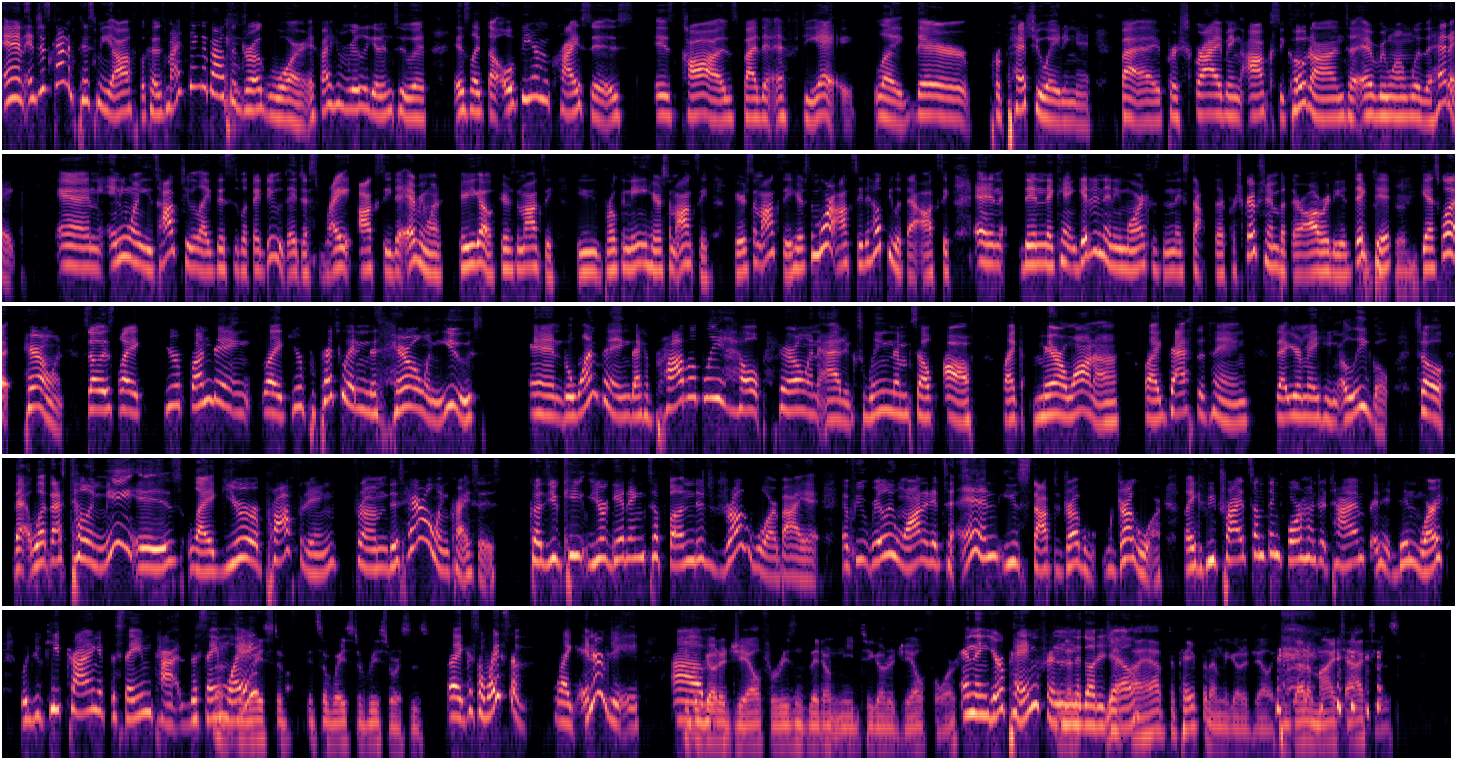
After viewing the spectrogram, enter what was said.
And it just kind of pissed me off because my thing about the drug war, if I can really get into it, is like the opium crisis is caused by the FDA. Like they're perpetuating it by prescribing oxycodone to everyone with a headache. And anyone you talk to, like this is what they do. They just write oxy to everyone. Here you go. Here's some oxy. You broke a knee. Here's some oxy. Here's some oxy. Here's some more oxy to help you with that oxy. And then they can't get it anymore because then they stop the prescription, but they're already addicted. Addicted. Guess what? Heroin. So it's like you're funding, like you're perpetuating this heroin use. And the one thing that could probably help heroin addicts wean themselves off, like marijuana, like that's the thing that you're making illegal. So that what that's telling me is like you're profiting from this heroin crisis because you keep you're getting to fund this drug war by it. If you really wanted it to end, you stop the drug drug war. Like if you tried something 400 times and it didn't work, would you keep trying it the same time the same It's a way? waste of it's a waste of resources. Like it's a waste of like energy. People Um, go to jail for reasons they don't need to go to jail for. and then you're paying for them then- to go to yeah, jail. I have to pay for them to go to jail. It comes out of my taxes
